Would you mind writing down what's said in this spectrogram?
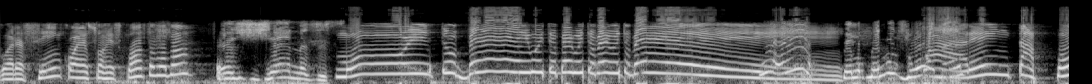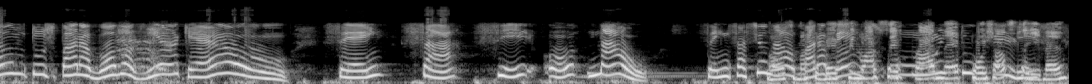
Agora sim, qual é a sua resposta, vovó? É Gênesis. Muito bem, muito bem, muito bem, muito bem! Pelo menos né? 40 pontos para a vovozinha Raquel! Sensacional! Sensacional, Nossa, mas parabéns! se não acertar, né? Pô, já feliz. sei, né?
